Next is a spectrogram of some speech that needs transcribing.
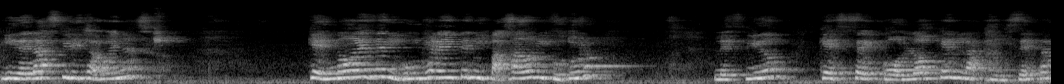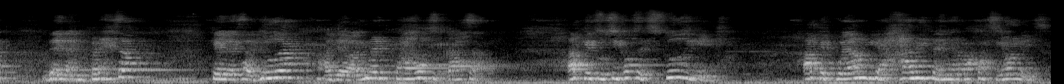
y de las quilichagüeñas, que no es de ningún gerente ni pasado ni futuro, les pido que se coloquen la camiseta de la empresa que les ayuda a llevar mercado a su casa, a que sus hijos estudien, a que puedan viajar y tener vacaciones.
